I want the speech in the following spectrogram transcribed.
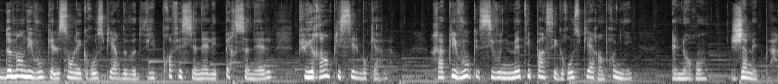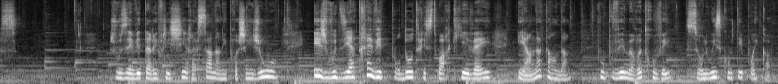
Demandez-vous quelles sont les grosses pierres de votre vie professionnelle et personnelle, puis remplissez le bocal. Rappelez-vous que si vous ne mettez pas ces grosses pierres en premier, elles n'auront jamais de place. Je vous invite à réfléchir à ça dans les prochains jours et je vous dis à très vite pour d'autres histoires qui éveillent et en attendant, vous pouvez me retrouver sur louisecoté.com.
